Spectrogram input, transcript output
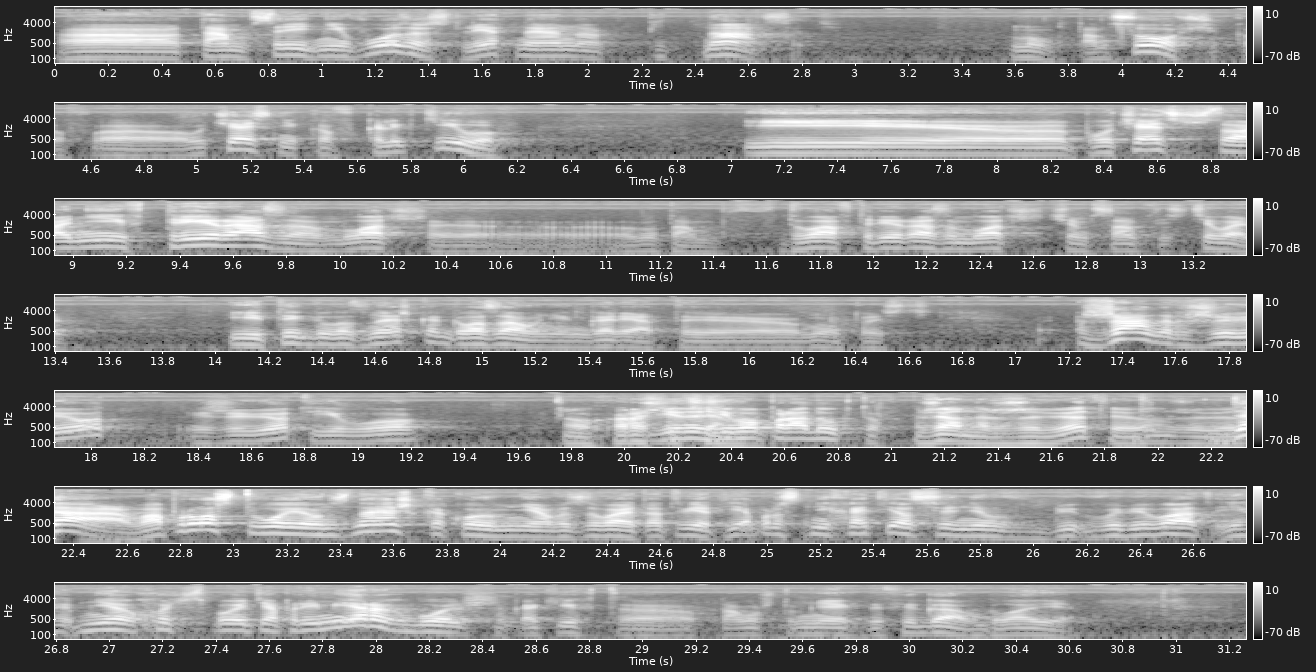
э, там средний возраст лет, наверное, 15. Ну, танцовщиков, э, участников коллективов. И э, получается, что они в три раза младше, э, ну там, в два, в три раза младше, чем сам фестиваль. И ты знаешь, как глаза у них горят. И, ну, то есть жанр живет, и живет его, О, один из тема. его продуктов. Жанр живет, и он живет. Да, вопрос твой, он знаешь, какой у меня вызывает ответ? Я просто не хотел сегодня выбивать. мне хочется поговорить о примерах больше каких-то, потому что у меня их дофига в голове,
